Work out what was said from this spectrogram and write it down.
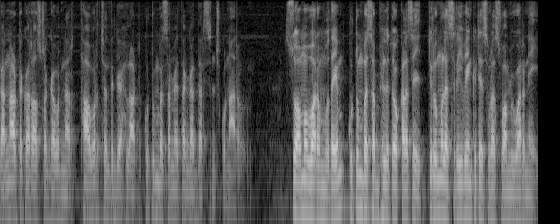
కర్ణాటక రాష్ట్ర గవర్నర్ థావర్ చంద్ గెహ్లాట్ కుటుంబ సమేతంగా దర్శించుకున్నారు. సోమవారం ఉదయం కుటుంబ సభ్యులతో కలిసి తిరుమల శ్రీ వెంకటేశ్వర స్వామి వారిని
